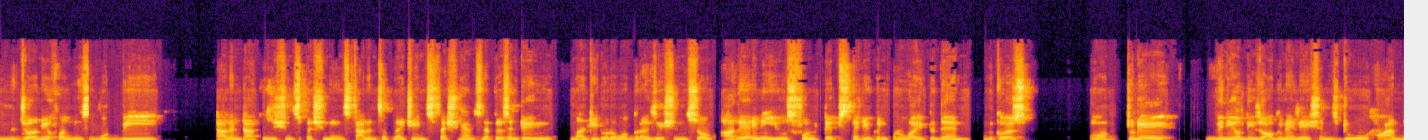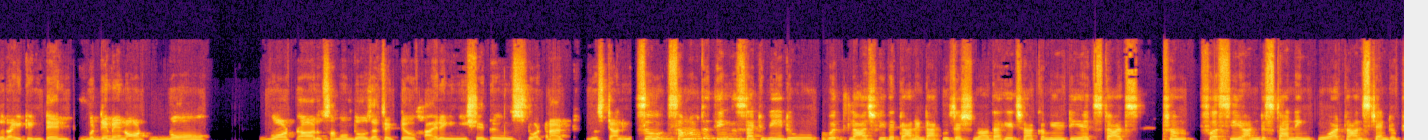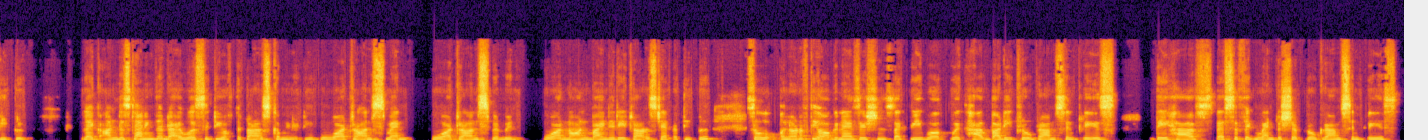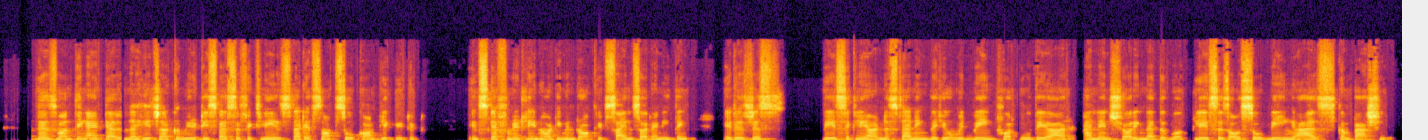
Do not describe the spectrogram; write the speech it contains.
majority of our list would be talent acquisition specialists, talent supply chain specialists, representing multitude of organizations. So, are there any useful tips that you can provide to them? Because uh, today, many of these organizations do have the right intent, but they may not know what are some of those effective hiring initiatives to attract this talent? So, some of the things that we do with largely the talent acquisition or the HR community, it starts from firstly understanding who are transgender people, like understanding the diversity of the trans community, who are trans men, who are trans women, who are non binary transgender people. So, a lot of the organizations that we work with have buddy programs in place, they have specific mentorship programs in place. There's one thing I tell the HR community specifically is that it's not so complicated it's definitely not even rocket science or anything. It is just basically understanding the human being for who they are and ensuring that the workplace is also being as compassionate.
